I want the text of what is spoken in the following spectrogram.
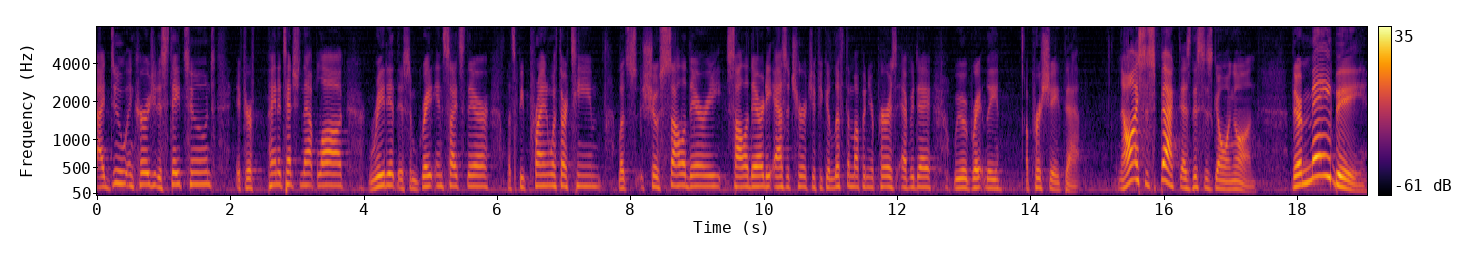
I do encourage you to stay tuned. If you're paying attention to that blog, read it. There's some great insights there. Let's be praying with our team. Let's show solidarity, solidarity as a church. If you could lift them up in your prayers every day, we would greatly appreciate that. Now, I suspect as this is going on, there may be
